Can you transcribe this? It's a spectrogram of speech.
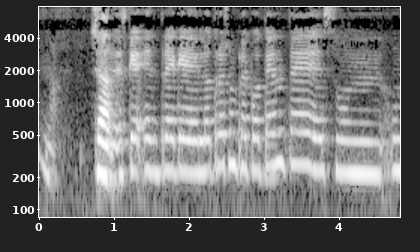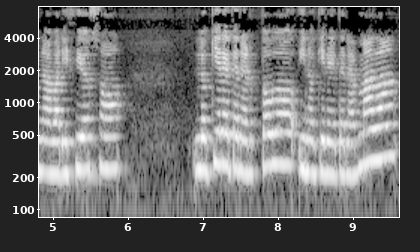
No. O sea, es que entre que el otro es un prepotente, es un, un avaricioso, lo quiere tener todo y no quiere tener nada,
